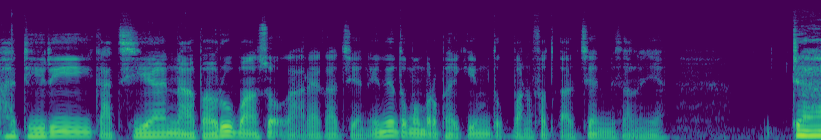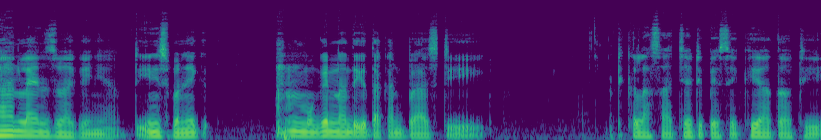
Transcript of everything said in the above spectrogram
hadiri kajian. Nah baru masuk ke area kajian. Ini untuk memperbaiki untuk panfot kajian misalnya. Dan lain sebagainya. Ini sebenarnya mungkin nanti kita akan bahas di di kelas saja di PCG atau di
